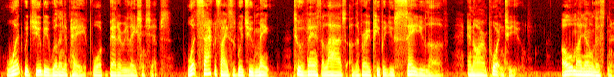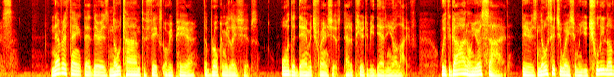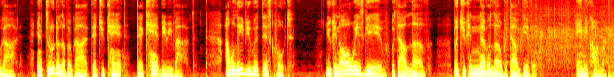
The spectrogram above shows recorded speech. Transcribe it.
what would you be willing to pay for better relationships? What sacrifices would you make to advance the lives of the very people you say you love and are important to you? Oh, my young listeners, never think that there is no time to fix or repair the broken relationships or the damaged friendships that appear to be dead in your life. With God on your side, there is no situation when you truly love God and through the love of God that you can't that can't be revived. I will leave you with this quote. You can always give without love, but you can never love without giving. Amy Carmichael.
